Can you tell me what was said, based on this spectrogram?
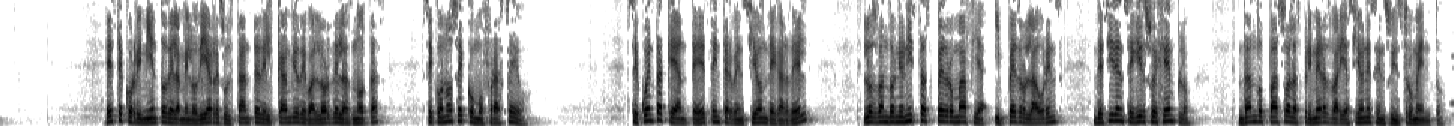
Este corrimiento de la melodía resultante del cambio de valor de las notas se conoce como fraseo. Se cuenta que ante esta intervención de Gardel, los bandoneonistas Pedro Mafia y Pedro Laurens deciden seguir su ejemplo, dando paso a las primeras variaciones en su instrumento.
